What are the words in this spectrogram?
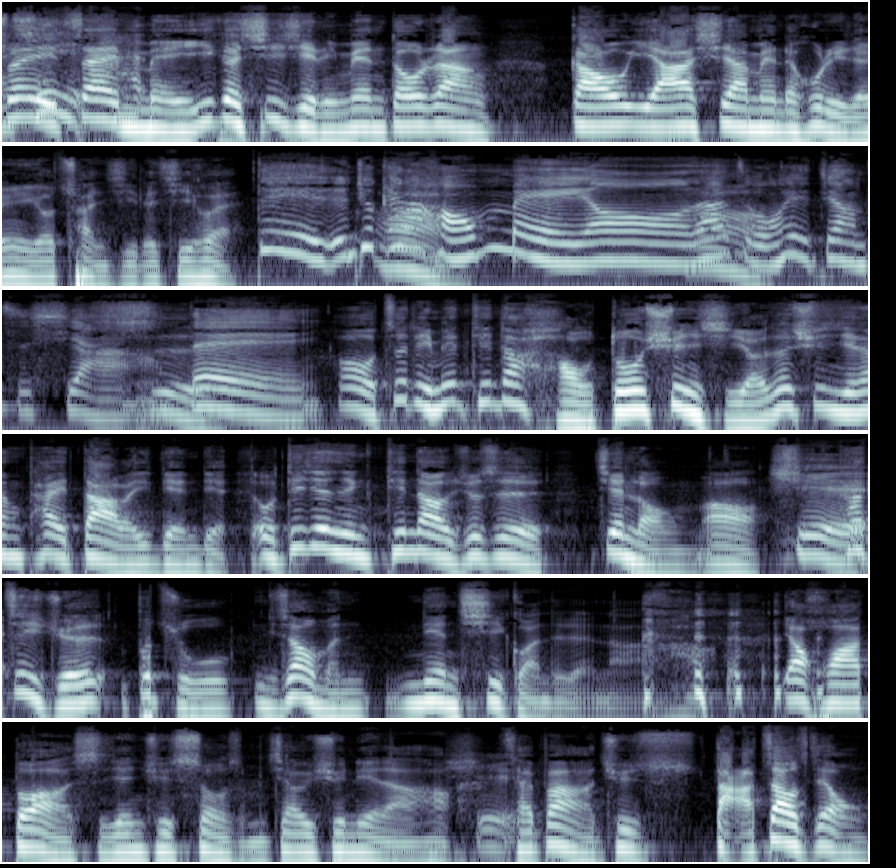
所以在每一个细节里面都让高压下面的护理人员有喘息的机会。对，人就看到好美哦，他怎么会这样子想？是，对。哦，这里面听到好多讯息哦，这讯息量太大了一点点。我第一件事情听到就是。建龙哦，是他自己觉得不足。你知道我们练气管的人啊，要花多少时间去受什么教育训练啊？哈，才办法去打造这种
